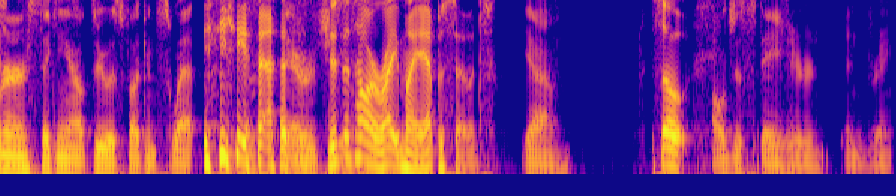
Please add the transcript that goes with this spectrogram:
boner sticking out through his fucking sweat. yeah. This is how I write my episodes. Yeah, So I'll just stay here and, and drink.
